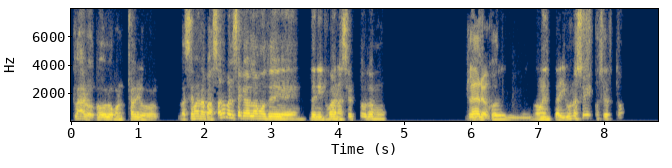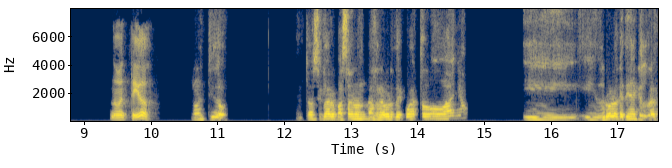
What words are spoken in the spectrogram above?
Claro, todo lo contrario. la semana pasada parece que hablamos de, de Nirvana, ¿cierto? Hablamos del Claro, disco del 91, ese disco, ¿cierto? 92. 92. Entonces, claro, pasaron alrededor de cuatro años y, y duró lo que tenía que durar.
